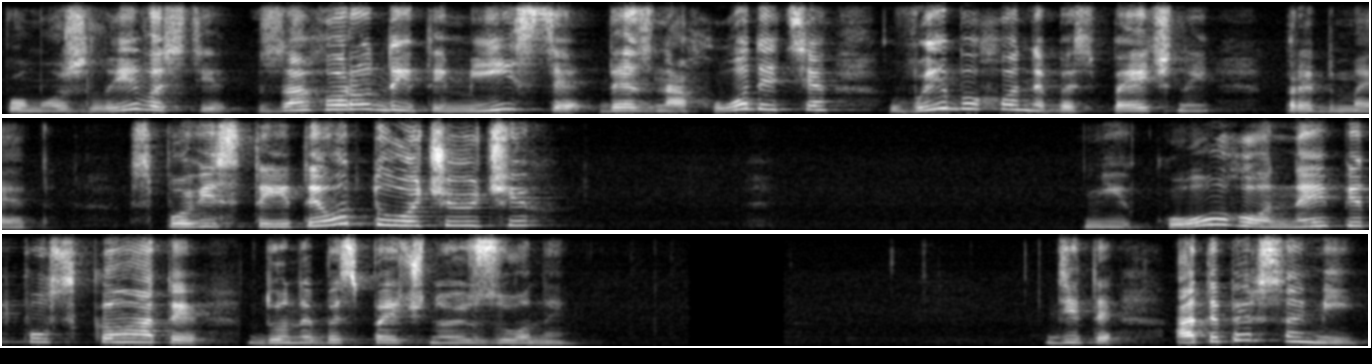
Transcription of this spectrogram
По можливості загородити місце, де знаходиться вибухонебезпечний предмет, сповістити оточуючих. Нікого не підпускати до небезпечної зони. Діти, а тепер самі,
